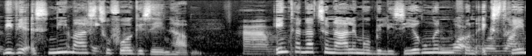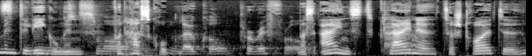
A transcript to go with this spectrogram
wie wir es niemals zuvor gesehen haben. Internationale Mobilisierungen von extremen Bewegungen, von Hassgruppen. Was einst kleine, zerstreute,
